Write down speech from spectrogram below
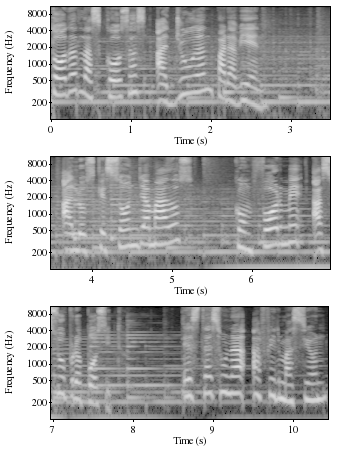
todas las cosas ayudan para bien, a los que son llamados conforme a su propósito. Esta es una afirmación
